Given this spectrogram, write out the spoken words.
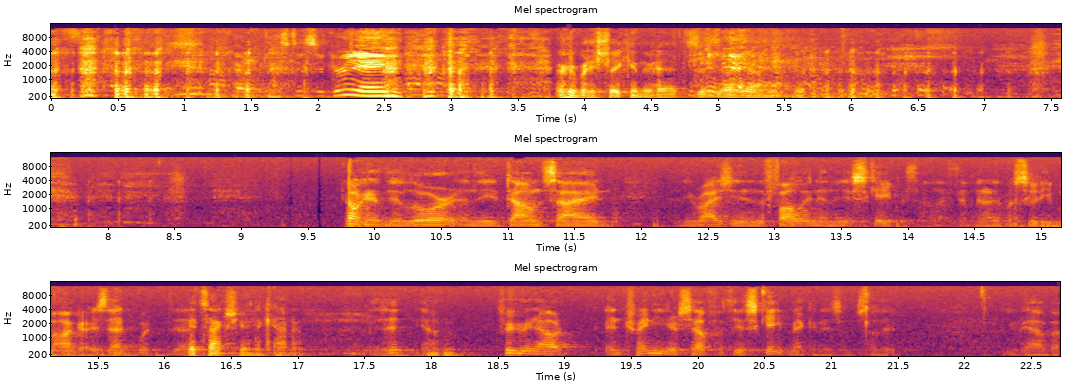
Everybody's disagreeing. Everybody's shaking their heads. Yeah, yeah. Talking of the allure and the downside, and the rising and the falling and the escape, it's not like the Visuddhi Magga. Is that what? that- It's actually in the canon. Is it? Yeah. Mhm. Figuring out and training yourself with the escape mechanism so that you have a.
